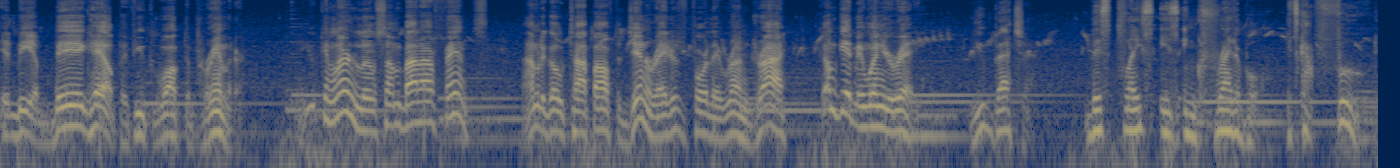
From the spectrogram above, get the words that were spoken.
It'd be a big help if you could walk the perimeter. You can learn a little something about our fence. I'm gonna go top off the generators before they run dry. Come get me when you're ready. You betcha. This place is incredible. It's got food.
